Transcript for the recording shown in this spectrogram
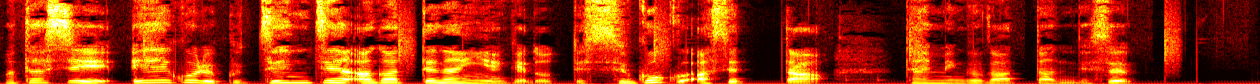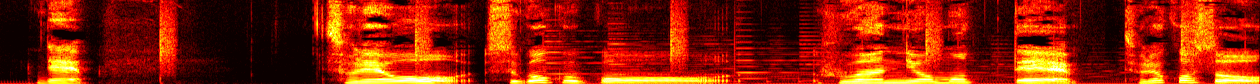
私、英語力全然上がってないんやけどってすごく焦ったタイミングがあったんです。で、それをすごくこう、不安に思って、それこそ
